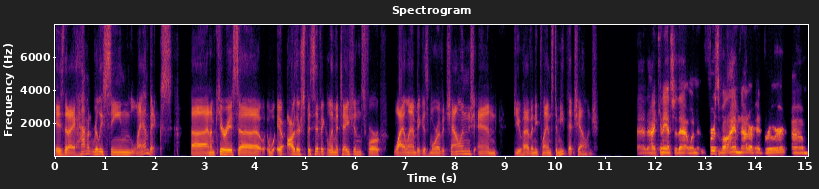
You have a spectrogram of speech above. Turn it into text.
is that I haven't really seen lambics. Uh, and I'm curious, uh, are there specific limitations for why lambic is more of a challenge? And do you have any plans to meet that challenge? I can answer that one. First of all, I am not our head brewer. Um,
